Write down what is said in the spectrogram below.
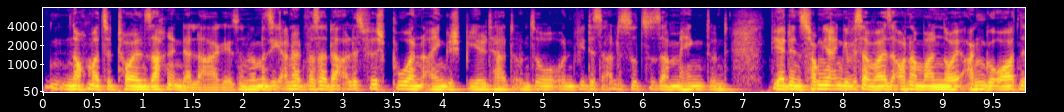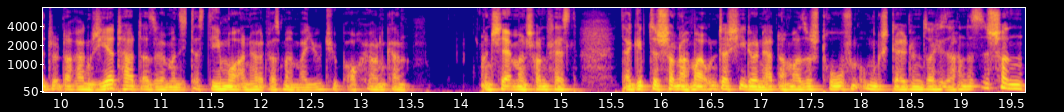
nochmal zu tollen Sachen in der Lage ist. Und wenn man sich anhört, was er da alles für Spuren eingespielt hat und so und wie das alles so zusammenhängt und wie er den Song ja in gewisser Weise auch nochmal neu angeordnet und arrangiert hat, also wenn man sich das Demo anhört, was man bei YouTube auch hören kann, dann stellt man schon fest, da gibt es schon nochmal Unterschiede und er hat nochmal so Strophen umgestellt und solche Sachen. Das ist schon,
